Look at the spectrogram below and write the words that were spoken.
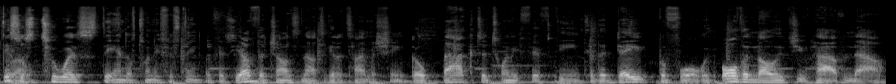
This was towards the end of 2015. Okay, so you have the chance now to get a time machine. Go back to 2015 to the day before with all the knowledge you have now.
